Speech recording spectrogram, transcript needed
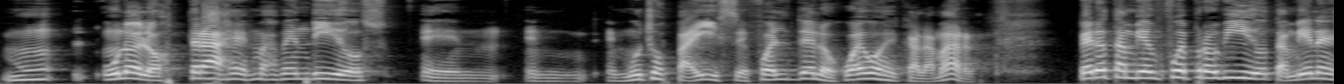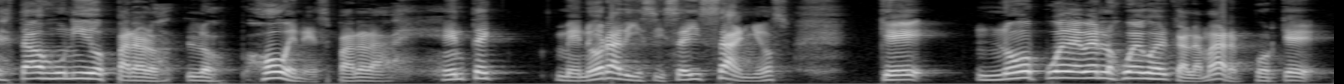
uno de los trajes más vendidos en, muchos países fue el de los juegos de calamar. Pero también fue prohibido también en Estados Unidos para los, los jóvenes para la gente menor a 16 años que no puede ver los juegos del calamar porque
